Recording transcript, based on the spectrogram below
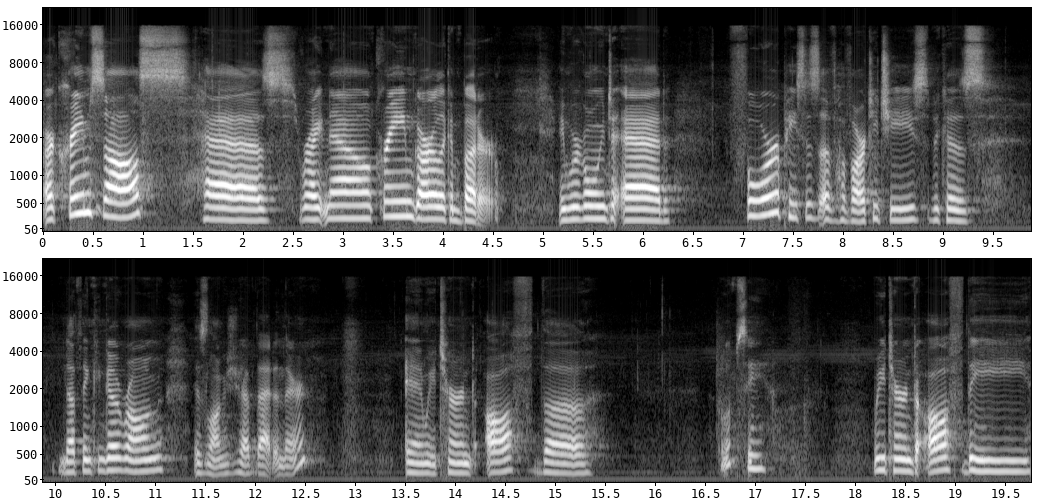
Our cream sauce has right now cream, garlic, and butter. And we're going to add four pieces of Havarti cheese because nothing can go wrong as long as you have that in there. And we turned off the, whoopsie, we turned off the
